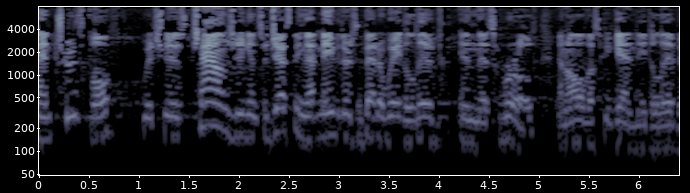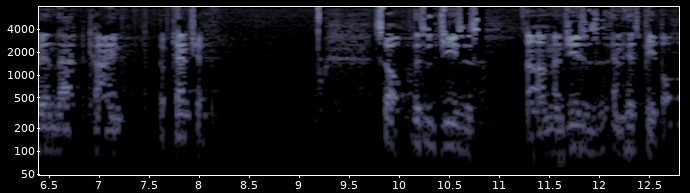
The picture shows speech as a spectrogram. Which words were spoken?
and truthful, which is challenging and suggesting that maybe there's a better way to live in this world. And all of us, again, need to live in that kind of tension. So, this is Jesus um, and Jesus and his people.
